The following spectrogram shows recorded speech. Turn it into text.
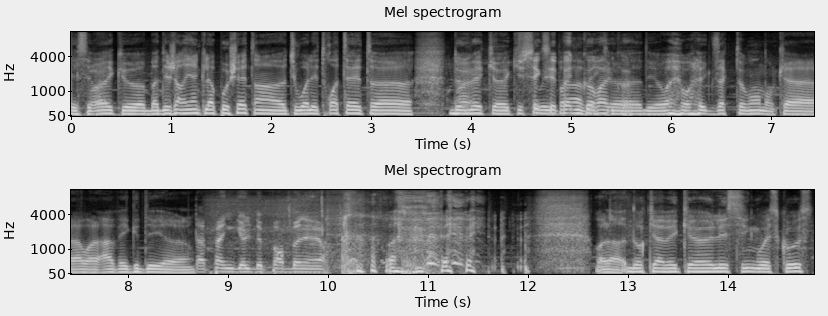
et c'est vrai que bah, déjà rien que la pochette hein, tu vois les trois têtes euh, de Ouais. mecs euh, qui Tu sais que c'est pas une avec, chorale, euh, quoi. des- ouais, voilà, exactement donc euh, voilà, avec des euh, T'as pas une gueule de porte-bonheur. voilà donc avec euh, les Sing West Coast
